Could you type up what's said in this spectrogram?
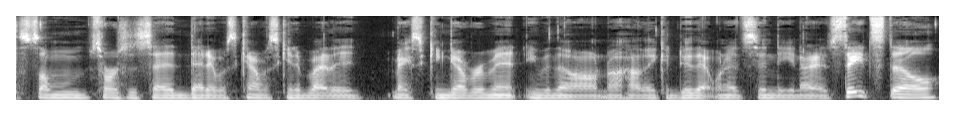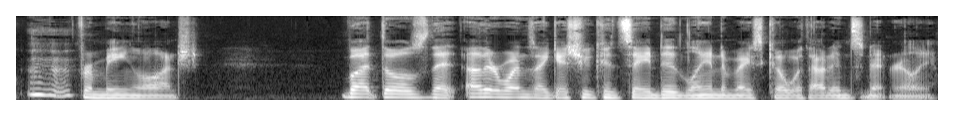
Some sources said that it was confiscated by the Mexican government, even though I don't know how they can do that when it's in the United States still mm-hmm. from being launched. But those that other ones, I guess you could say, did land in Mexico without incident, really.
